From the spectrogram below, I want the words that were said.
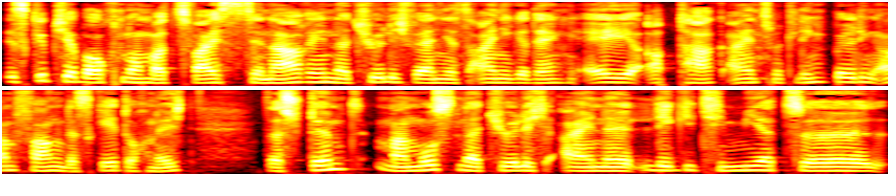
es gibt hier aber auch nochmal zwei Szenarien. Natürlich werden jetzt einige denken, ey, ab Tag eins mit Linkbuilding anfangen, das geht doch nicht. Das stimmt. Man muss natürlich eine legitimierte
